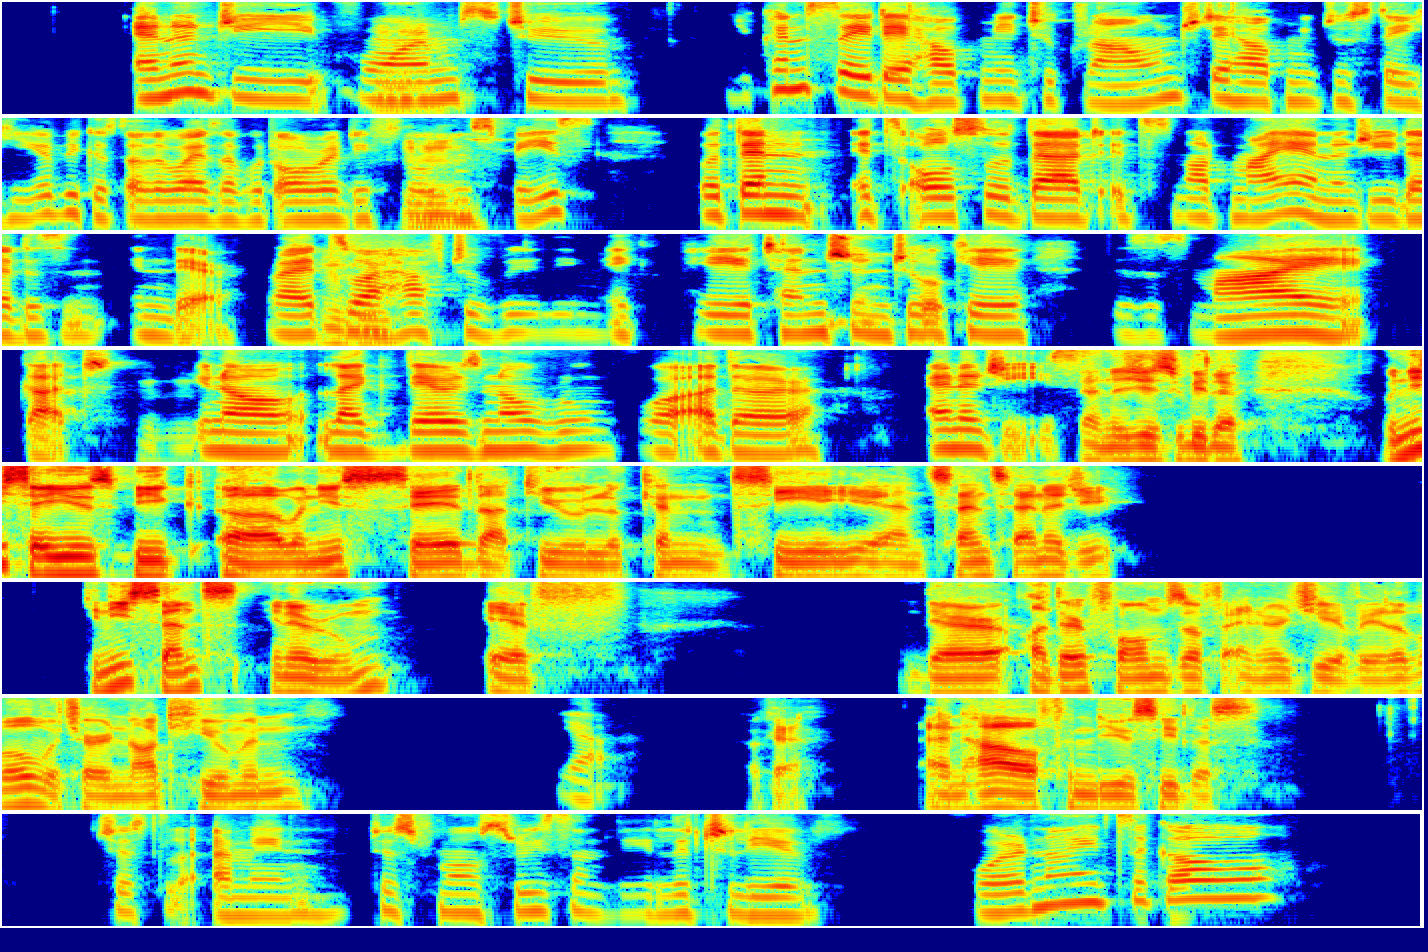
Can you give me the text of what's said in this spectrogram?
energy Mm-hmm. forms to you can say they help me to ground they help me to stay here because otherwise i would already float in Mhm. space but then it's also that it's not my energy that is in, there right so i Mhm. have to really make pay attention to okay this is my gut Mhm. you know like there is no room for other energies energies to be there. When you say you speak, uh, when you say that you look, can see and sense energy, can you sense in a room if there are other forms of energy available which are not human? Yeah. Okay. And how often do you see this? Just i mean just most recently literally four nights ago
